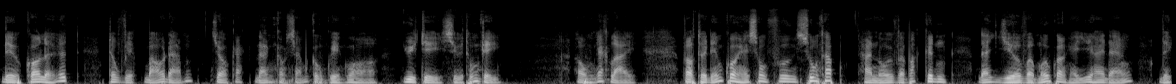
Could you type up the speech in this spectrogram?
đều có lợi ích trong việc bảo đảm cho các đảng Cộng sản công quyền của họ duy trì sự thống trị. Ông nhắc lại, vào thời điểm quan hệ song phương xuống thấp, Hà Nội và Bắc Kinh đã dựa vào mối quan hệ giữa hai đảng để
